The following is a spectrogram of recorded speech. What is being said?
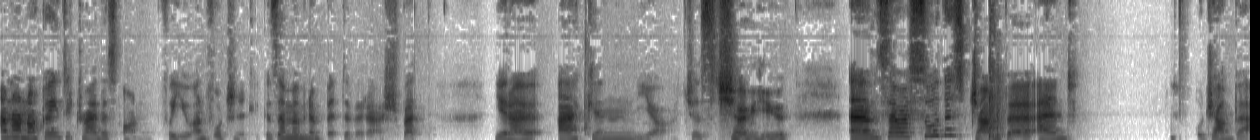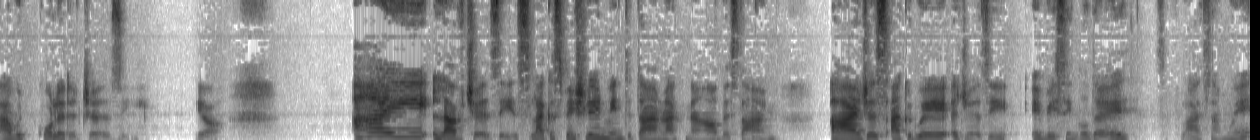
I'm not going to try this on for you unfortunately because I'm in a bit of a rush but you know I can yeah just show you. Um so I saw this jumper and or jumper I would call it a jersey. Yeah I love jerseys like especially in winter time like now this time I just I could wear a jersey every single day to fly somewhere.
